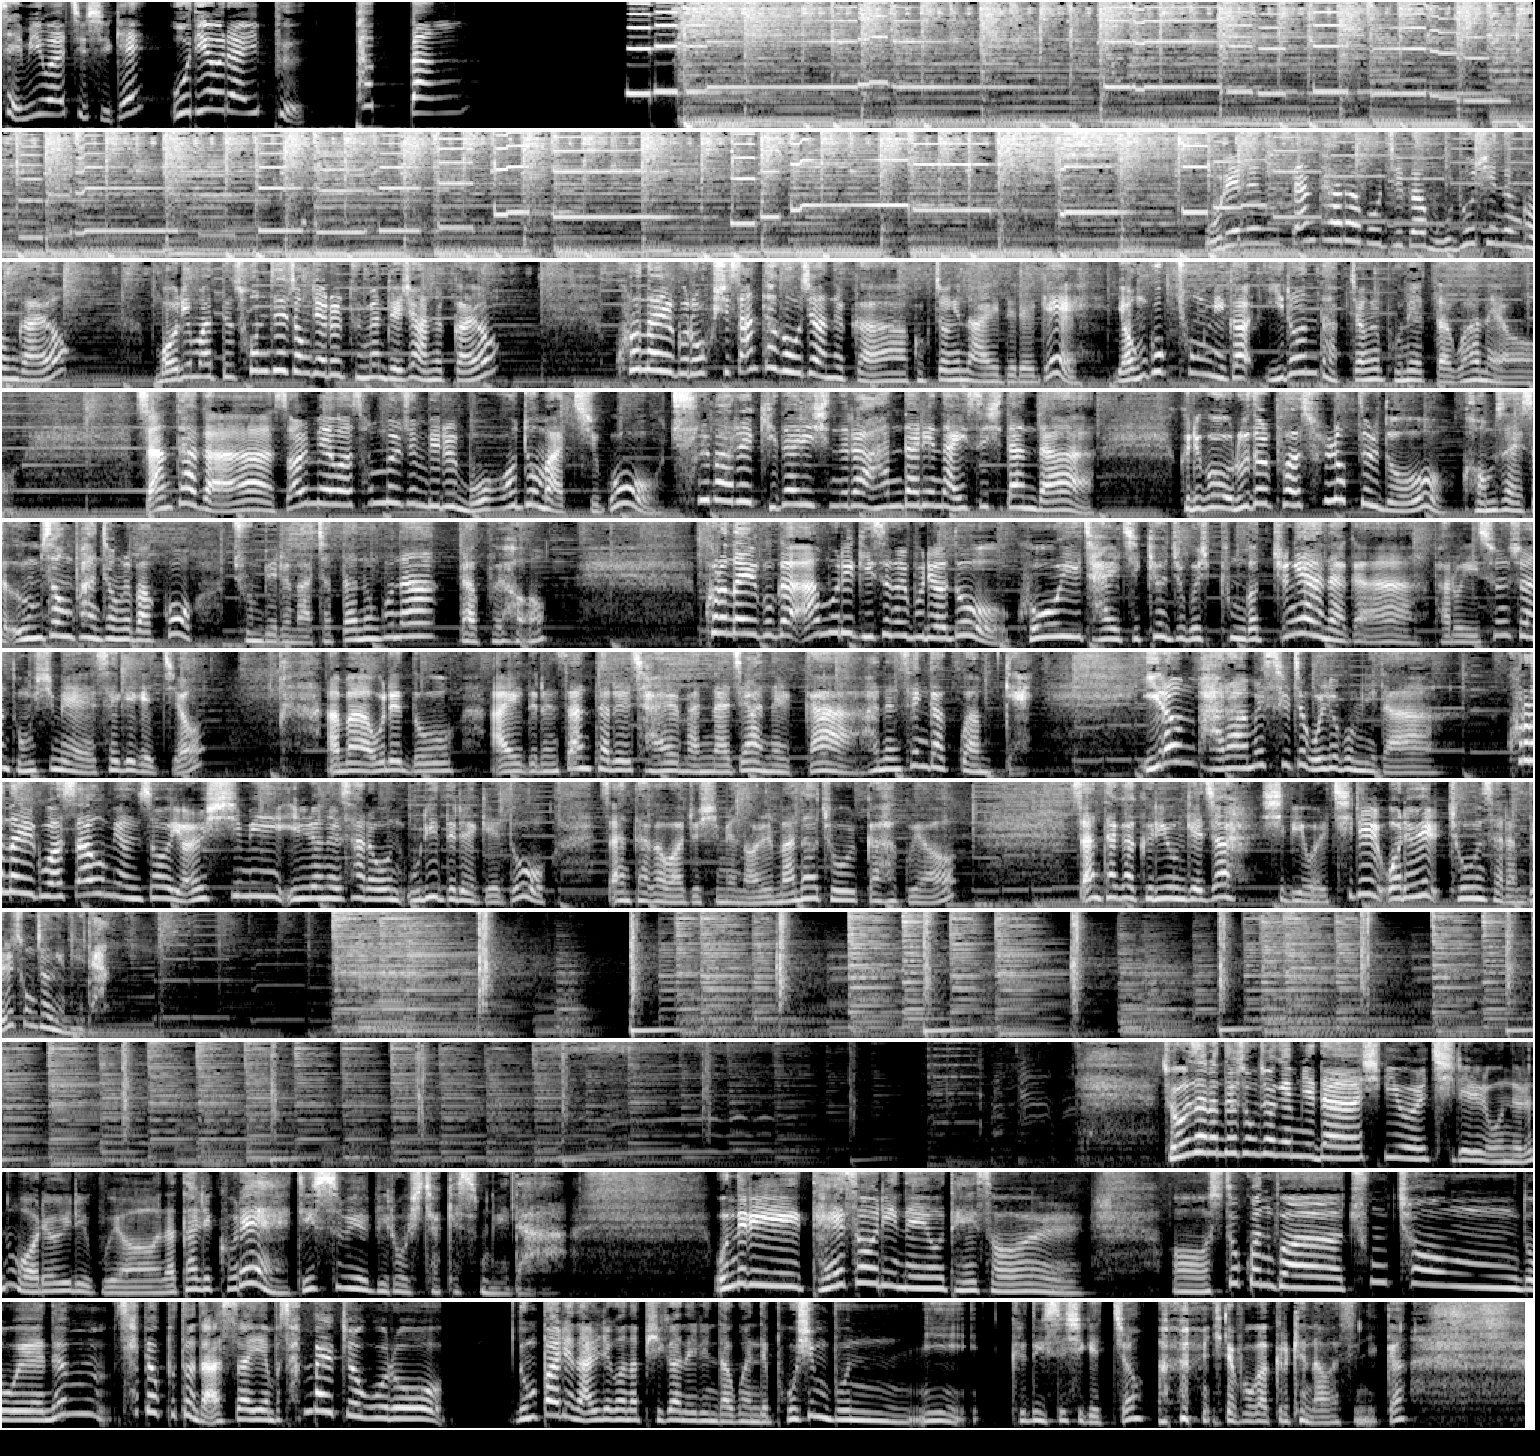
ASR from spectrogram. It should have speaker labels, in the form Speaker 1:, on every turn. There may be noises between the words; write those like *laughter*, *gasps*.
Speaker 1: 재미와 지식의 오디오 라이프 팟빵
Speaker 2: 올해는 산타 할아버지가 못 오시는 건가요? 머리맡에 손세정제를 두면 되지 않을까요? 코로나19로 혹시 산타가 오지 않을까 걱정인 아이들에게 영국 총리가 이런 답장을 보냈다고 하네요. 산타가 썰매와 선물 준비를 모두 마치고 출발을 기다리시느라 한 달이 나 있으시단다. 그리고 루돌프와 술록들도 검사에서 음성 판정을 받고 준비를 마쳤다는구나 라고요. 코로나19가 아무리 기승을 부려도 고이 잘 지켜주고 싶은 것 중에 하나가 바로 이 순수한 동심의 세계겠죠. 아마 올해도 아이들은 산타를 잘 만나지 않을까 하는 생각과 함께 이런 바람을 슬쩍 올려봅니다. 코로나19와 싸우면서 열심히 1년을 살아온 우리들에게도 산타가 와주시면 얼마나 좋을까 하고요. 산타가 그리운 계절 12월 7일 월요일 좋은 사람들 송정입니다. 좋은 사람들 송정혜입니다. 12월 7일 오늘은 월요일이고요. 나탈리 콜의 This Will Be로 시작했습니다. 오늘이 대설이네요, 대설. 어, 수도권과 충청도에는 새벽부터 낮 사이에 뭐 산발적으로 눈발이 날리거나 비가 내린다고 했는데 보신 분이 그래도 있으시겠죠? *laughs* 예보가 그렇게 나왔으니까.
